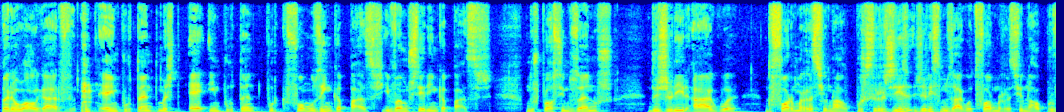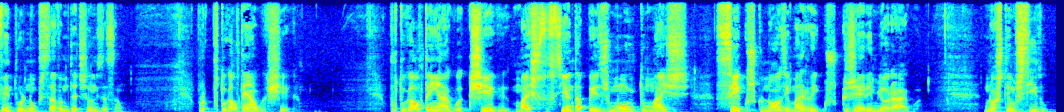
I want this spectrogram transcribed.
para o Algarve é importante, mas é importante porque fomos incapazes e vamos ser incapazes nos próximos anos de gerir a água de forma racional. Porque se geríssemos água de forma racional, porventura não precisávamos da desalinização. Porque Portugal tem água que chega. Portugal tem água que chegue mais suficiente a países muito mais secos que nós e mais ricos, que gerem melhor a água. Nós temos sido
